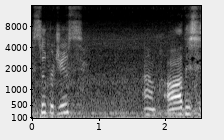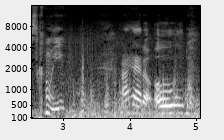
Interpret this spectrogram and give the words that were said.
Super juice. Um, all this is clean. I had an old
